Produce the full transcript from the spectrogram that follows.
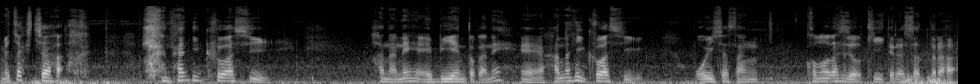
めちゃくちゃ 鼻に詳しい鼻ね鼻炎とかね、えー、鼻に詳しいお医者さんこのラジオを聴いてらっしゃったら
